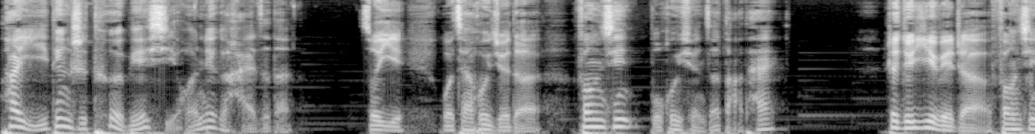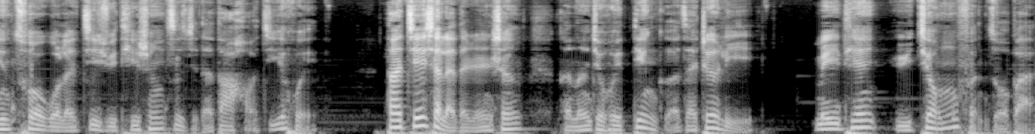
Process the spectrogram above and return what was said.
她一定是特别喜欢这个孩子的。”所以我才会觉得方心不会选择打胎，这就意味着方心错过了继续提升自己的大好机会。她接下来的人生可能就会定格在这里，每天与酵母粉作伴。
